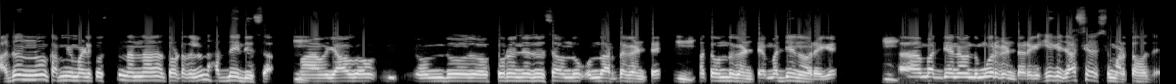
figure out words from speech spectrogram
ಅದನ್ನು ಕಮ್ಮಿ ಮಾಡ್ಲಿಕ್ಕೋಸ್ಕರ ನನ್ನ ತೋಟದಲ್ಲಿ ಒಂದು ಹದಿನೈದು ದಿವಸ. ಯಾವ ಒಂದು ಸೂರ್ಯನ ದಿವಸ ಒಂದು ಒಂದು ಅರ್ಧ ಗಂಟೆ ಮತ್ತೆ ಒಂದು ಗಂಟೆ ಮಧ್ಯಾಹ್ನವರೆಗೆ. ಮಧ್ಯಾಹ್ನ ಒಂದು ಮೂರು ಗಂಟೆವರೆಗೆ ಹೀಗೆ ಜಾಸ್ತಿ ಜಾಸ್ತಿ ಮಾಡ್ತಾ ಹೋದೆ.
